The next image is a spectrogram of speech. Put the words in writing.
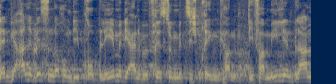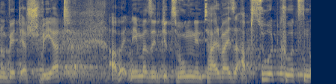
Denn wir alle wissen doch um die Probleme, die eine Befristung mit sich bringen kann. Die Familienplanung wird erschwert, Arbeitnehmer sind gezwungen, in teilweise absurd kurzen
